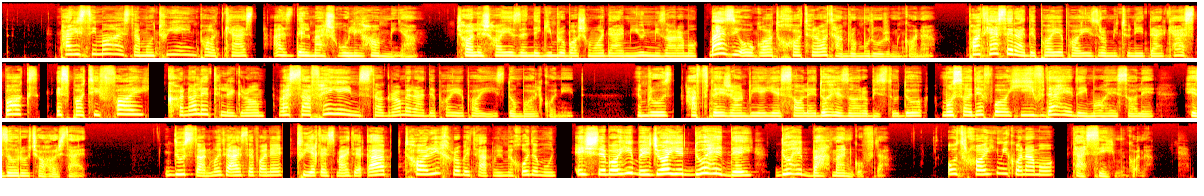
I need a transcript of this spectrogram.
پریسیما هستم و توی این پادکست از دل مشغولی هام میگم. چالش های زندگیم رو با شما در میون می‌ذارم و بعضی اوقات خاطراتم رو مرور می‌کنم. پادکست رد پای پاییز رو می‌تونید در کست باکس، اسپاتیفای، کانال تلگرام و صفحه اینستاگرام رد پای پاییز دنبال کنید. امروز هفته ژانویه سال 2022 مصادف با 17 دی ماه سال 1400 دوستان متاسفانه توی قسمت قبل تاریخ رو به تقویم خودمون اشتباهی به جای دو دی دو بهمن گفتم. عذرخواهی می‌کنم و تصحیح می‌کنم.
